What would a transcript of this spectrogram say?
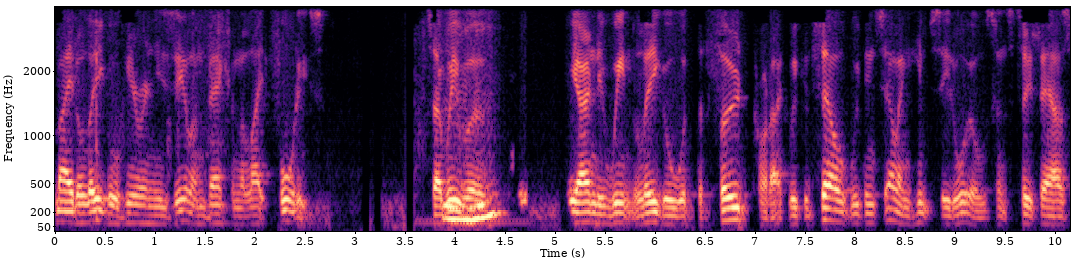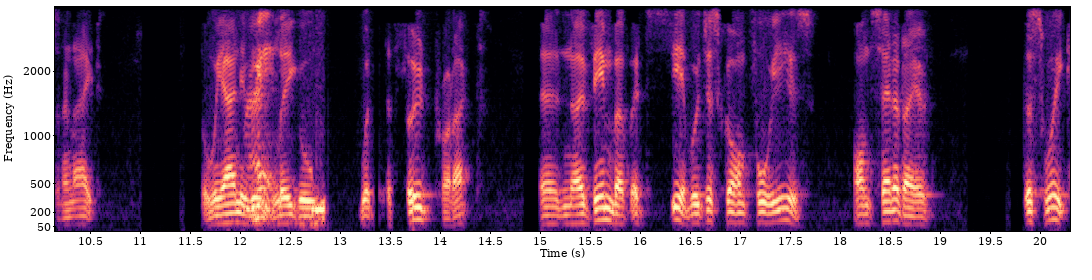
made illegal here in New Zealand back in the late 40s. So we mm-hmm. were we only went legal with the food product. We could sell. We've been selling hemp seed oil since 2008, but we only right. went legal with the food product in November. But yeah, we've just gone four years on Saturday this week.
